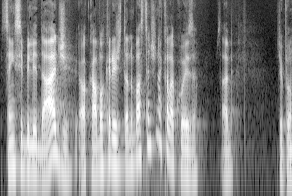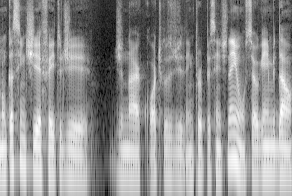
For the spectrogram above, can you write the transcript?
sensibilidade, eu acabo acreditando bastante naquela coisa, sabe? Tipo, eu nunca senti efeito de, de narcóticos, de entorpecente nenhum. Se alguém me dá um,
